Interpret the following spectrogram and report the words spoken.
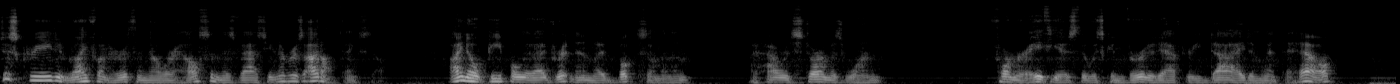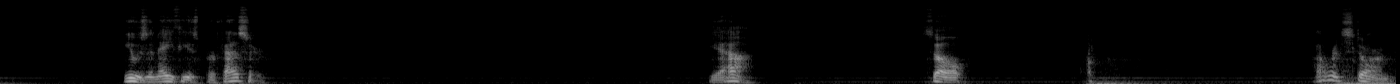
just created life on earth and nowhere else in this vast universe. I don't think so. I know people that I've written in my book, some of them. Howard Storm is one former atheist that was converted after he died and went to hell. He was an atheist professor. Yeah. So, Howard Storm,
